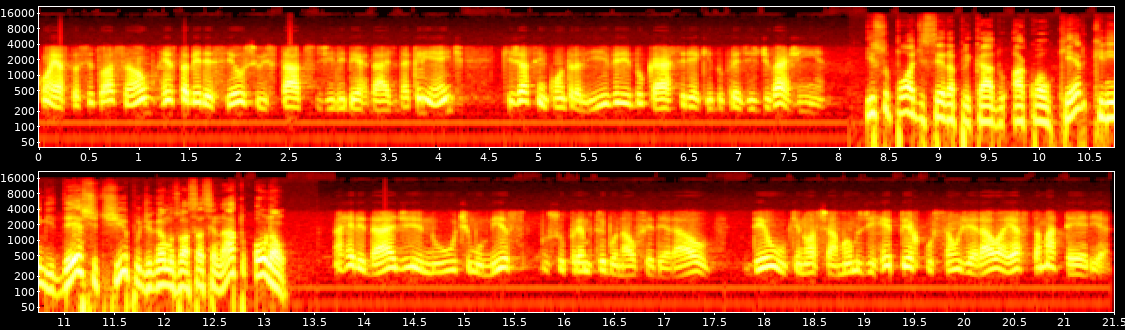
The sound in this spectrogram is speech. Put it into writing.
Com esta situação, restabeleceu-se o status de liberdade da cliente, que já se encontra livre do cárcere aqui do presídio de Varginha. Isso pode ser aplicado a qualquer crime deste tipo, digamos o assassinato, ou não? Na realidade, no último mês, o Supremo Tribunal Federal deu o que nós chamamos de repercussão geral a esta matéria.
